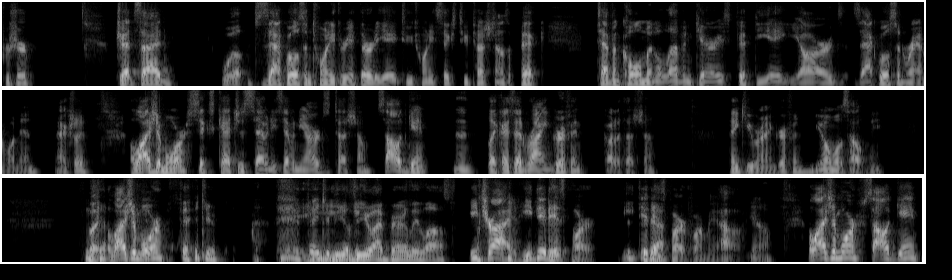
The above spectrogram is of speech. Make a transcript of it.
For sure. Jet side, Will, Zach Wilson, 23 38, 226, two touchdowns a pick. Tevin Coleman, 11 carries, 58 yards. Zach Wilson ran one in, actually. Elijah Moore, six catches, 77 yards, a touchdown. Solid game. And like I said, Ryan Griffin got a touchdown. Thank you, Ryan Griffin. You almost helped me. But Elijah Moore. Thank you. Thank you because of you. I barely lost. he tried. He did his part. He did yeah. his part for me. Oh, you know, Elijah Moore, solid game,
